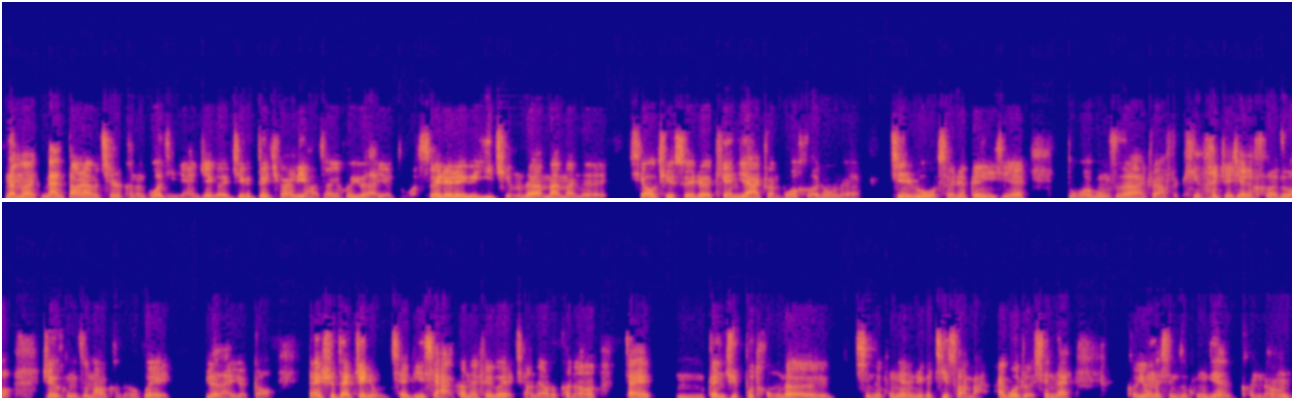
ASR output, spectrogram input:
那么，那当然了，其实可能过几年，这个这个对球员利好消息会越来越多。随着这个疫情的慢慢的消去，随着天价转播合同的进入，随着跟一些。赌博公司啊，Draft King 啊 这些的合作，这个工资帽可能会越来越高。但是在这种前提下，刚才飞哥也强调了，可能在嗯根据不同的薪资空间的这个计算吧，爱国者现在可用的薪资空间可能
